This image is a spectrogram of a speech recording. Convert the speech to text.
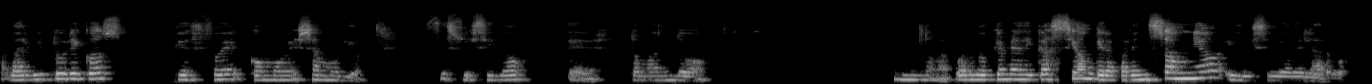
barbitúricos, que fue como ella murió. Se suicidó eh, tomando, no me acuerdo qué medicación, que era para insomnio y siguió de largo.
